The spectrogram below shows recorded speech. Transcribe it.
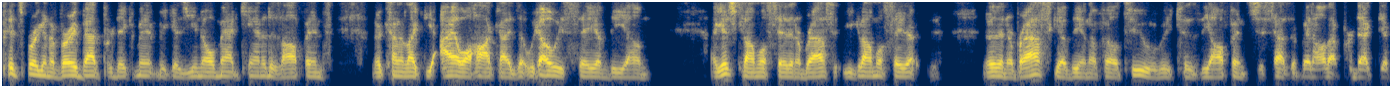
Pittsburgh in a very bad predicament because you know Matt Canada's offense. They're kind of like the Iowa Hawkeyes that we always say of the um, I guess you could almost say the Nebraska. You could almost say that the Nebraska of the NFL too, because the offense just hasn't been all that productive.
